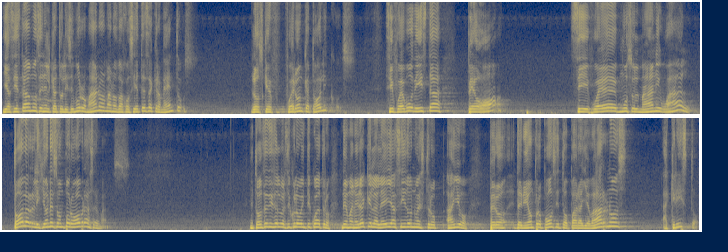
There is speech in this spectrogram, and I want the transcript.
Y así estábamos en el catolicismo romano, hermanos, bajo siete sacramentos. Los que fueron católicos. Si fue budista, peor. Si fue musulmán, igual. Todas las religiones son por obras, hermanos. Entonces dice el versículo 24, de manera que la ley ha sido nuestro ayo, pero tenía un propósito para llevarnos a Cristo.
